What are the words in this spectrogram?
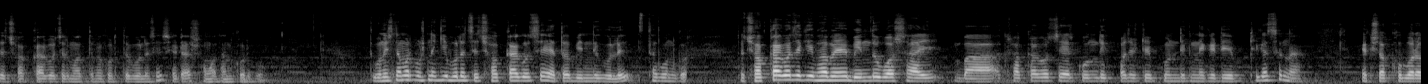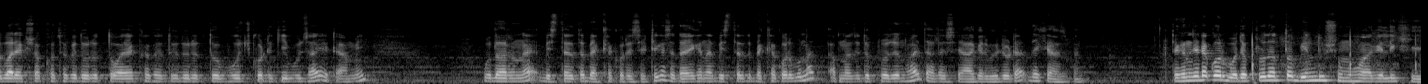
যে ছক কাগজের মাধ্যমে করতে বলেছে, সেটার সমাধান করব। তো উনিশ নম্বর প্রশ্নে কি বলেছে? ছক কাগজে এত বিন্দুগুলি স্থাপন কর। তো ছক কাগজে কীভাবে বিন্দু বসাই বা ছক কাগজের কোন দিক পজিটিভ কোন দিক নেগেটিভ ঠিক আছে না? এক অক্ষ বরাবর এক অক্ষ থেকে দূরত্ব এক থেকে দূরত্ব, ভুজ কোটি কী বোঝায়, এটা আমি উদাহরণে বিস্তারিত ব্যাখ্যা করেছি, ঠিক আছে? তাই এখানে বিস্তারিত ব্যাখ্যা করব না। আপনার যদি প্রয়োজন হয়, তাহলে সে আগের ভিডিওটা দেখে আসবেন। তো এখানে যেটা করব, যে প্রদত্ত বিন্দু সমূহ আগে লিখি।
